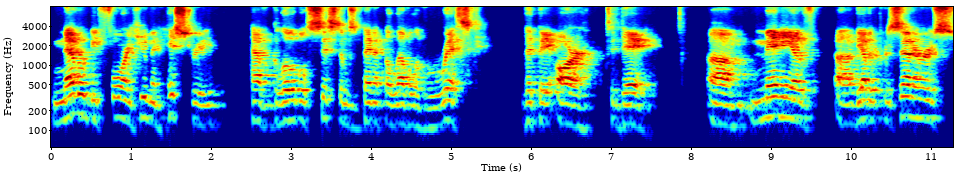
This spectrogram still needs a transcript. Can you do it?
never before in human history have global systems been at the level of risk that they are today. Um, many of uh, the other presenters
